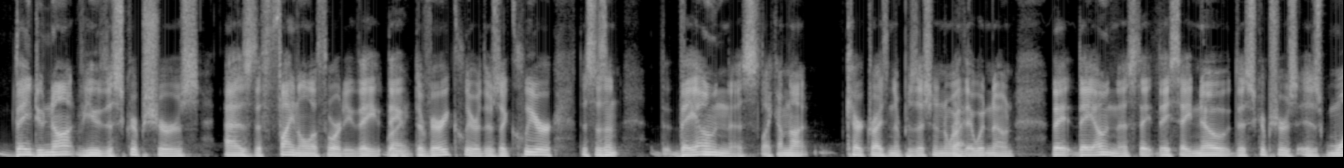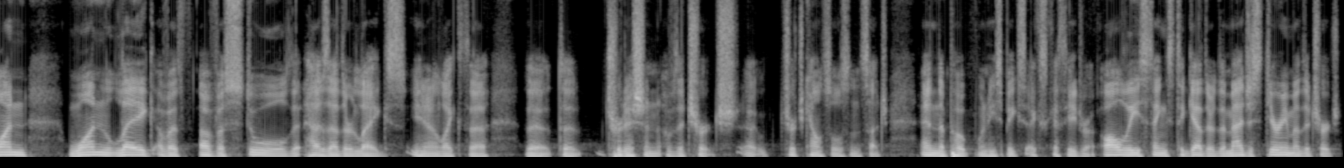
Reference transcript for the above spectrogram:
they do not view the scriptures as the final authority. They they Right. they're very clear. There's a clear. This isn't. They own this. Like I'm not characterizing their position in a way Right. they wouldn't own. They they own this. They they say no. The scriptures is one one leg of a of a stool that has other legs. You know, like the the the tradition of the church, uh, church councils and such, and the Pope when he speaks ex cathedra. All these things together, the magisterium of the church,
